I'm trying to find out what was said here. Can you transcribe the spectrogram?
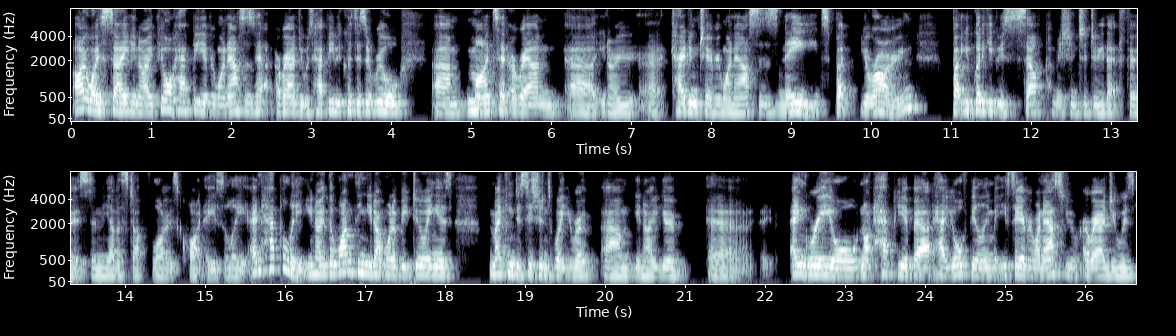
I always say, you know, if you're happy, everyone else is ha- around you is happy because there's a real um, mindset around, uh, you know, uh, catering to everyone else's needs, but your own. But you've got to give yourself permission to do that first and the other stuff flows quite easily and happily. You know the one thing you don't want to be doing is making decisions where you're um, you know you're uh, angry or not happy about how you're feeling but you see everyone else you, around you is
